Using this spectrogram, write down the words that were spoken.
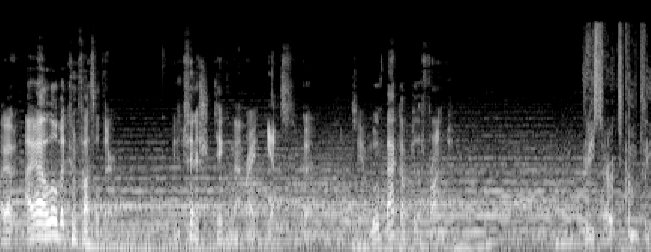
I got, I got a little bit confuzzled there. We did finish taking that, right? Yes, good. So yeah, move back up to the front. Research complete.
